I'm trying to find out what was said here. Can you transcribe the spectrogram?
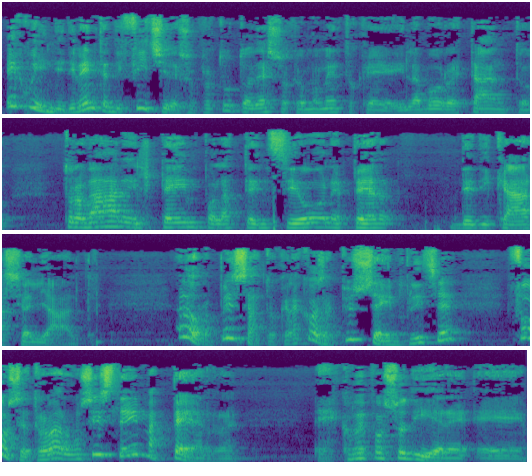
E quindi diventa difficile, soprattutto adesso che è un momento che il lavoro è tanto, trovare il tempo, l'attenzione per dedicarsi agli altri. Allora ho pensato che la cosa più semplice fosse trovare un sistema per, eh, come posso dire, eh,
